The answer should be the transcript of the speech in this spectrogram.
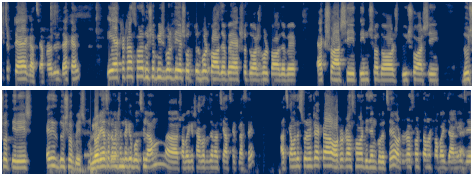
কিছু ট্যাগ আছে। আপনারা যদি দেখেন, এই একটা ট্রান্সফর্মারে দুশো বিশ ভোল্ট দিয়ে সত্তর ভোল্ট পাওয়া যাবে, একশো দশ ভোল্ট পাওয়া যাবে, একশো আশি, তিনশো দশ, দুইশো আশি, দুইশো তিরিশ, এদিকে দুইশো বিশ। গ্লোরিয়াস অটোমেশন থেকে বলছিলাম সবাইকে স্বাগত জানাচ্ছি আজকের ক্লাসে আজকে আমাদের স্টুডেন্টরা একটা অটো ট্রান্সফর্মার ডিজাইন করেছে। অটো ট্রান্সফর্মার তো আমরা সবাই জানি যে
